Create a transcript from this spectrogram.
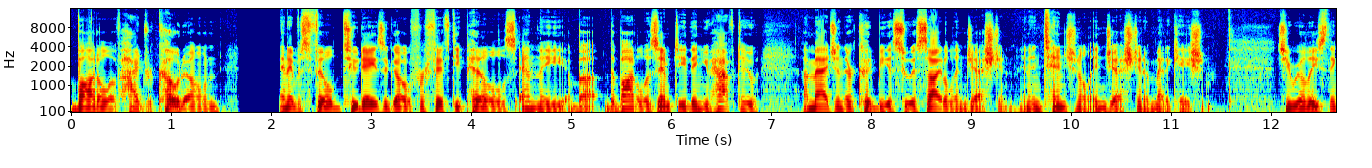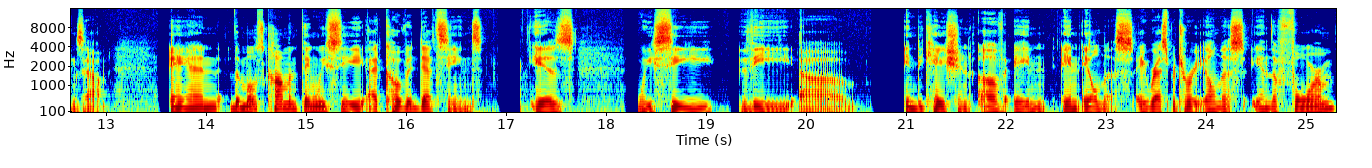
bottle of hydrocodone and it was filled two days ago for 50 pills and the, the bottle is empty, then you have to imagine there could be a suicidal ingestion, an intentional ingestion of medication. So you rule these things out. And the most common thing we see at COVID death scenes is we see the uh, indication of an, an illness, a respiratory illness, in the form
